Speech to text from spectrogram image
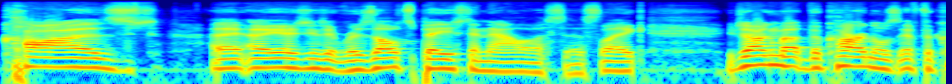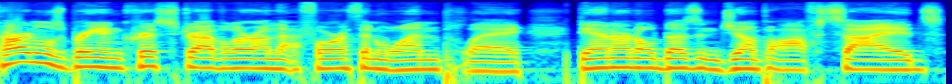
caused I, I say results based analysis. Like you're talking about the Cardinals. If the Cardinals bring in Chris Streveler on that fourth and one play, Dan Arnold doesn't jump off sides,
